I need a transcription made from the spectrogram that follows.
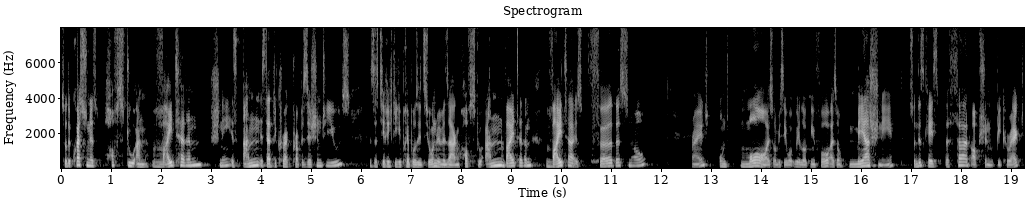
So the question is, hoffst du an weiteren Schnee? Is an, is that the correct preposition to use? Ist das die richtige Präposition, wenn wir sagen, hoffst du an weiteren? Weiter is further snow, right? Und more is obviously what we're looking for, also mehr Schnee. So in this case, the third option would be correct.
